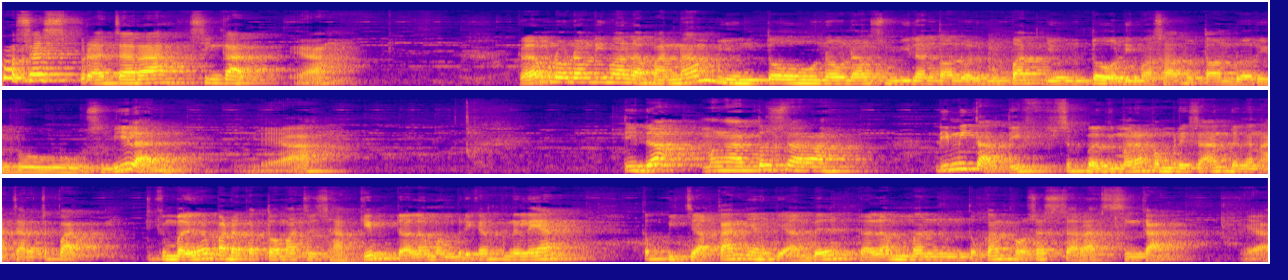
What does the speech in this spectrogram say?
Proses beracara singkat, ya dalam Undang-Undang 586, Yunto Undang-Undang 9 tahun 2004, Yunto 51 tahun 2009, ya, tidak mengatur secara limitatif sebagaimana pemeriksaan dengan acara cepat. Dikembalikan pada ketua majelis hakim dalam memberikan penilaian kebijakan yang diambil dalam menentukan proses secara singkat. Ya,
